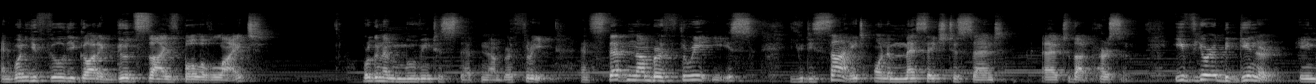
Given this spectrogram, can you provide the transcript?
And when you feel you got a good sized ball of light, we're gonna move into step number three. And step number three is you decide on a message to send uh, to that person. If you're a beginner in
